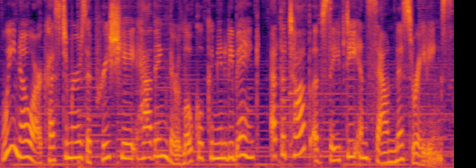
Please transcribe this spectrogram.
We know our customers appreciate having their local community bank at the top of safety and soundness ratings.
